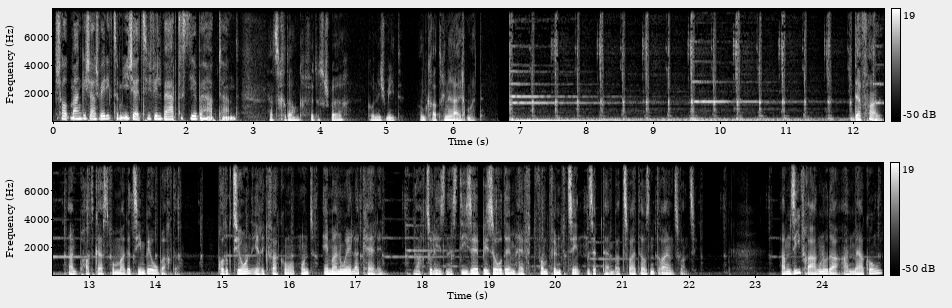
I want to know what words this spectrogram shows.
es ist halt manchmal auch schwierig zu einschätzen, wie viel Wert es die überhaupt haben. Herzlichen Dank für das Gespräch, Conny Schmid und Katrin Reichmuth. Der Fall, ein Podcast vom Magazin Beobachter. Produktion Erik Facon und Emanuela Kählin. Nachzulesen ist diese Episode im Heft vom 15. September 2023. Haben Sie Fragen oder Anmerkungen?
